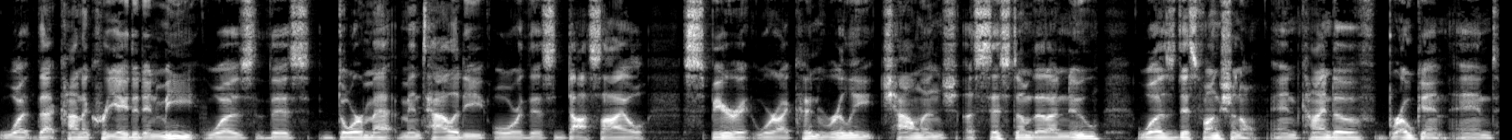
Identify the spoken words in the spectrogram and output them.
what that kind of created in me was this doormat mentality or this docile spirit where I couldn't really challenge a system that I knew was dysfunctional and kind of broken and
